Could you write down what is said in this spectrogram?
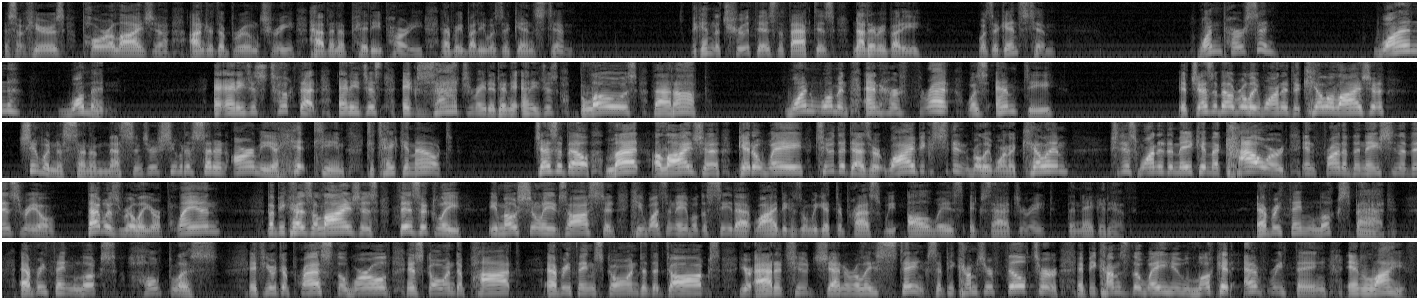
And so here's poor Elijah under the broom tree having a pity party. Everybody was against him. Again, the truth is, the fact is, not everybody was against him. One person, one woman. And he just took that and he just exaggerated and he, and he just blows that up. One woman, and her threat was empty if Jezebel really wanted to kill Elijah, she wouldn't have sent a messenger. She would have sent an army, a hit team to take him out. Jezebel let Elijah get away to the desert. Why? Because she didn't really want to kill him. She just wanted to make him a coward in front of the nation of Israel. That was really her plan. But because Elijah's physically, emotionally exhausted, he wasn't able to see that. Why? Because when we get depressed, we always exaggerate the negative. Everything looks bad. Everything looks hopeless. If you're depressed, the world is going to pot. Everything's going to the dogs. Your attitude generally stinks. It becomes your filter, it becomes the way you look at everything in life.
